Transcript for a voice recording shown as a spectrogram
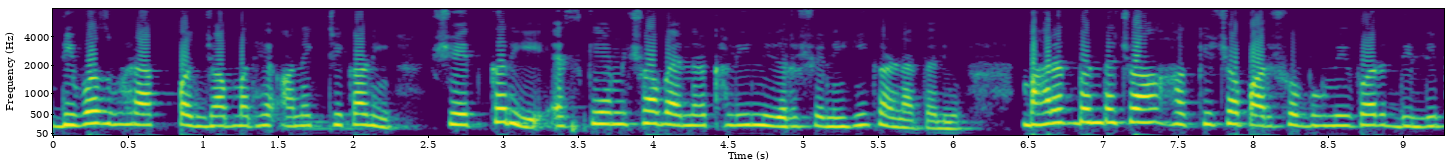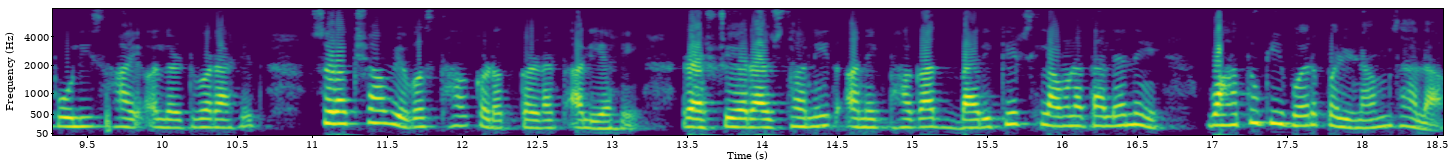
दिवसभरात पंजाबमध्ये अनेक ठिकाणी शेतकरी एसकेएमच्या बॅनरखाली निदर्शनेही करण्यात आली. भारत बंदच्या हक्कीच्या पार्श्वभूमीवर दिल्ली पोलीस हाय अलर्टवर आहेत. सुरक्षा व्यवस्था कडक करण्यात आली आहे. राष्ट्रीय राजधानीत अनेक भागात बॅरिकेड्स लावण्यात आल्याने वाहतुकीवर परिणाम झाला.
